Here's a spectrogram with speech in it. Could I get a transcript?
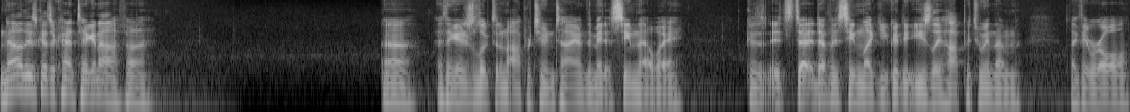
No, these guys are kind of taking off, huh? Uh, I think I just looked at an opportune time that made it seem that way. Because it definitely seemed like you could easily hop between them. Like they were all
